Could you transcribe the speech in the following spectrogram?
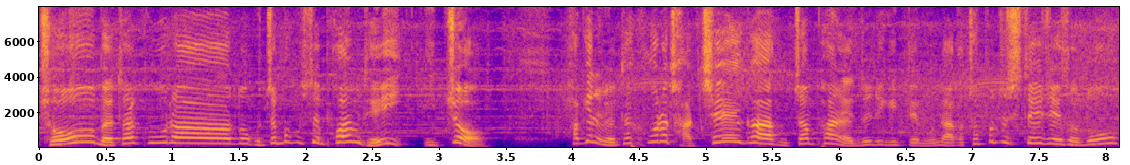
저 메탈쿠라도 극장판 보스에 포함이 돼 있- 있죠. 하기는 메탈쿠라 자체가 극장판 애들이기 때문에 아까 첫 번째 스테이지에서도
